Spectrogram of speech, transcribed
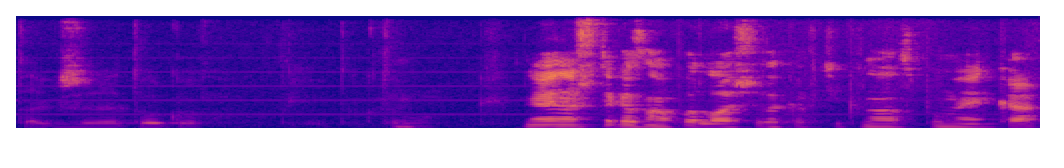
takže toľko k tomu. Mňa ináč teraz napadla ešte taká vtipná spomienka.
